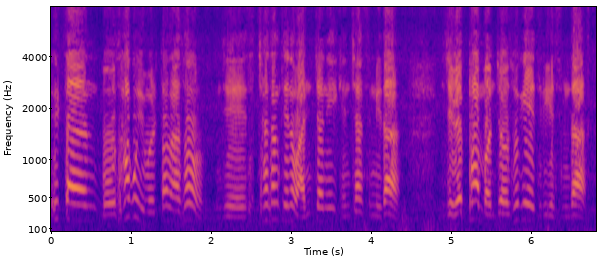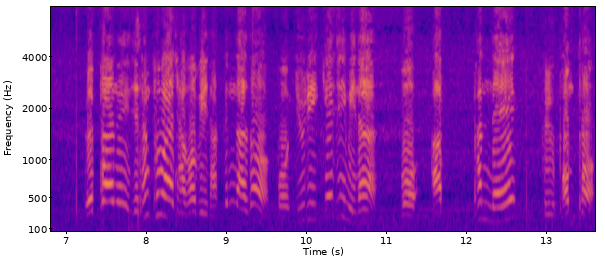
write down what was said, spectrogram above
일단 뭐 사고 유무를 떠나서 이제 차 상태는 완전히 괜찮습니다. 이제 외판 먼저 소개해 드리겠습니다. 외판은 이제 상품화 작업이 다 끝나서 뭐 유리 깨짐이나 뭐 앞 판넬 그리고 범퍼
